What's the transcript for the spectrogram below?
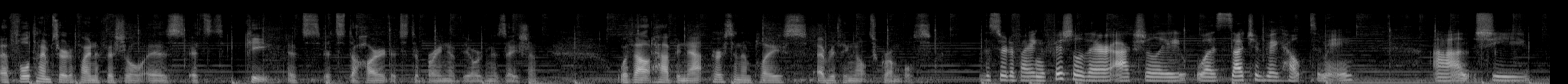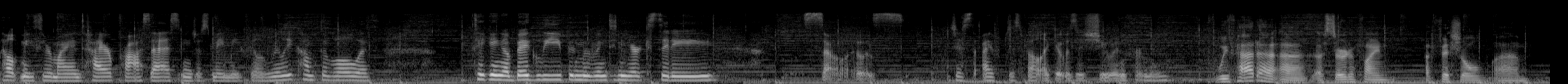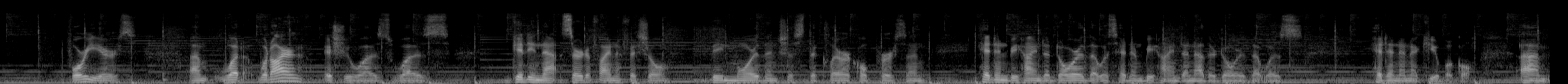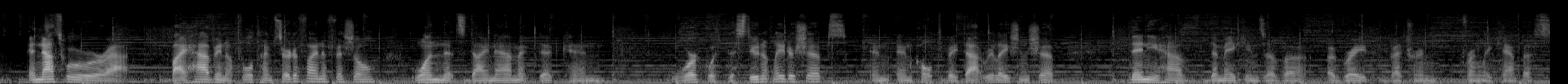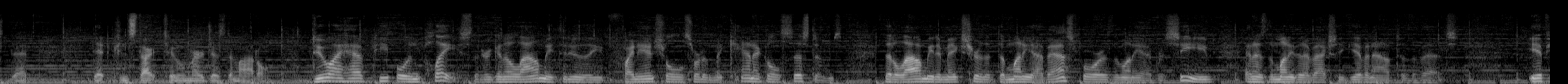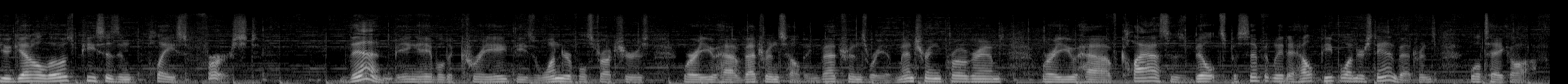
A full-time certifying official is it's key. It's it's the heart, it's the brain of the organization. Without having that person in place, everything else crumbles. The certifying official there actually was such a big help to me. Uh, she helped me through my entire process and just made me feel really comfortable with taking a big leap and moving to New York City. So it was just, I just felt like it was a shoe-in for me. We've had a, a, a certifying official um, for years. Um, what what our issue was was getting that certifying official being more than just a clerical person hidden behind a door that was hidden behind another door that was hidden in a cubicle. Um, and that's where we were at. By having a full-time certifying official, one that's dynamic that can work with the student leaderships and, and cultivate that relationship, then you have the makings of a, a great veteran-friendly campus that, that can start to emerge as the model. Do I have people in place that are going to allow me to do the financial sort of mechanical systems that allow me to make sure that the money I've asked for is the money I've received and is the money that I've actually given out to the vets? If you get all those pieces in place first, then being able to create these wonderful structures where you have veterans helping veterans, where you have mentoring programs, where you have classes built specifically to help people understand veterans will take off.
